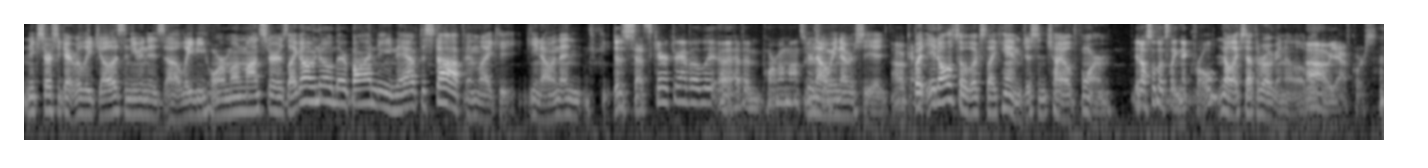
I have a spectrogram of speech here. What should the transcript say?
Nick starts to get really jealous, and even his uh, lady hormone monster is like, "Oh no, they're bonding. They have to stop." And like, you know, and then Does Seth's character have a uh, have a hormone monster? no, well? we never see it. Okay. But it also looks like him, just in child form. it also looks like Nick Kroll. No, like Seth Rogen a little bit. Oh yeah, of course.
